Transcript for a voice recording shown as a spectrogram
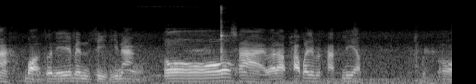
อะเบาะตัวนี้จะเป็นสี่ที่นั่ง อ๋อ ใช่ เวลาพับก็จะเป็นพับเรียบ อ๋อ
